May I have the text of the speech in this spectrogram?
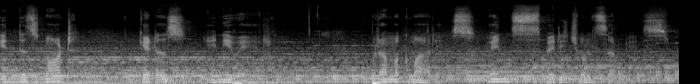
it does not get us anywhere. Brahmakumaris in spiritual service.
